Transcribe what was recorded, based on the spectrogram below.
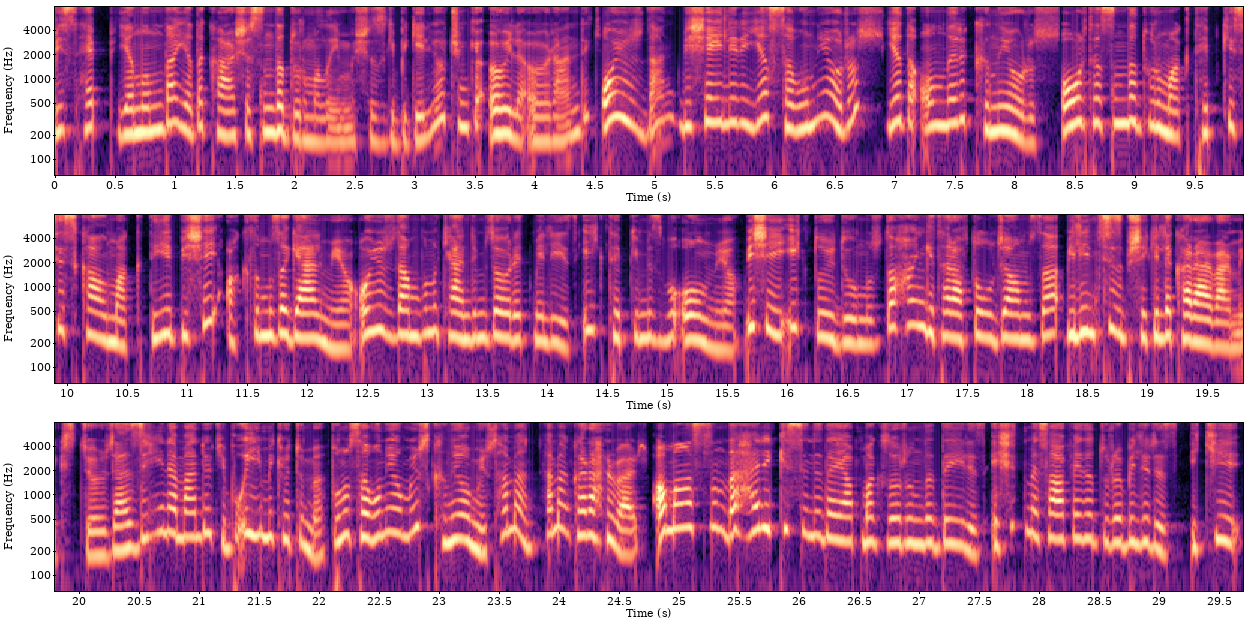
biz hep yanında ya da karşısında durmalıymışız gibi geliyor. Çünkü öyle öğrendik. O yüzden bir şeyleri ya savunuyoruz ya da onları kınıyoruz. Ortasında durmak, tepkisiz kalmak diye bir şey aklımıza gelmiyor. O yüzden bunu kendimize öğretmeliyiz. İlk tepkimiz bu olmuyor. Bir şeyi ilk duyduğumuzda hangi tarafta olacağımıza bilinçsiz bir şekilde karar vermek istiyoruz. Yani zihin hemen diyor ki bu iyi mi kötü mü? Bunu savunuyor muyuz, kınıyor muyuz? Hemen hemen karar ver. Ama aslında her ikisini de yapmak zorunda değiliz. Eşit mesafede durabiliriz. İki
